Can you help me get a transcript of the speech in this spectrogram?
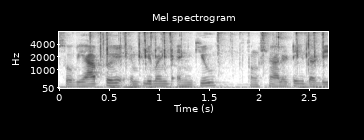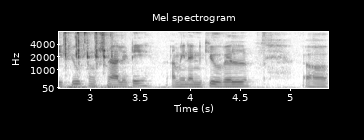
So we have to implement NQ functionality, the dequeue functionality. I mean NQ will uh,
